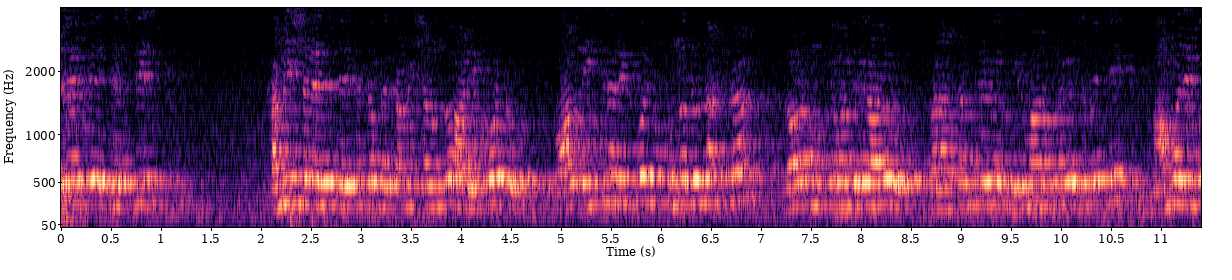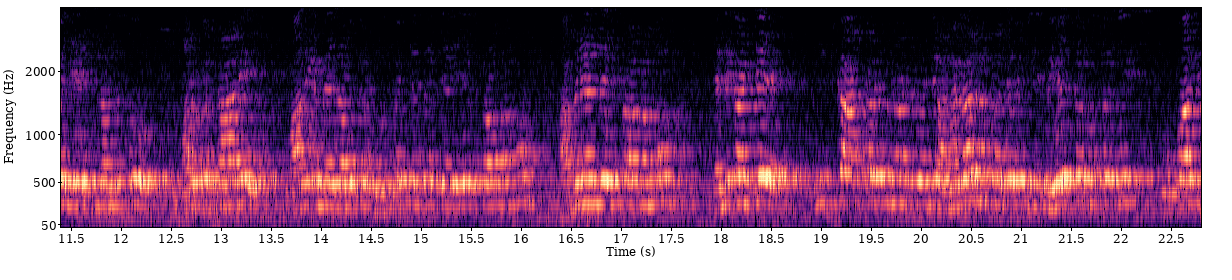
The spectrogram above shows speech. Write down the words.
ఏదైతే జస్టిస్ కమిషన్ ఏదైతే ఏకసభ్య కమిషన్ ఉందో ఆ రిపోర్టు వాళ్ళు ఇచ్చిన రిపోర్ట్ ఉన్నది ఉన్నట్టుగా గౌరవ ముఖ్యమంత్రి గారు మన అసెంబ్లీలో తీర్మానం ప్రవేశపెట్టి ఆమోదింపజేసినందుకు మరొకసారి మాదిగ మేధావులతో కృతజ్ఞతలు తెలియజేస్తా ఉన్నాము అభినందిస్తా ఉన్నాము. ఎందుకంటే ఇంకా అట్టడుకున్నటువంటి అనగారిన ప్రజలకు ఇది మేలు జరుగుతుంది ఉపాధి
